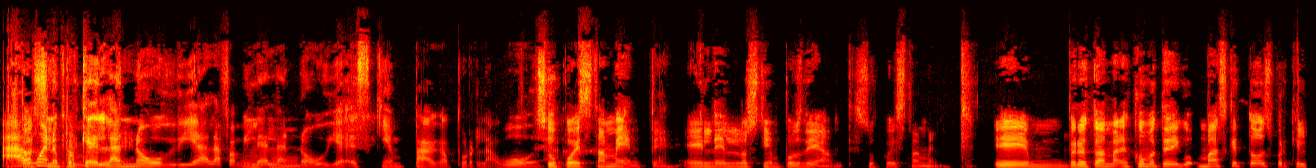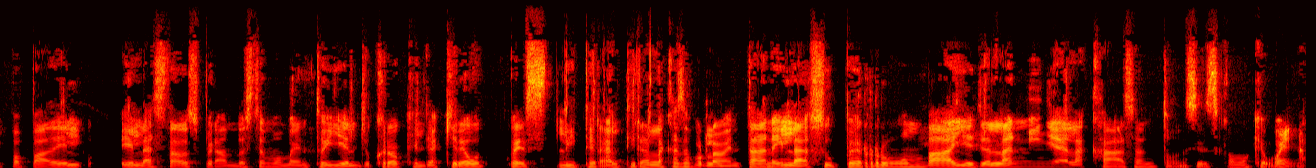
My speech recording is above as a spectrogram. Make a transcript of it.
Ah, bueno, porque la novia, la familia de la novia es quien paga por la boda. Supuestamente, en, en los tiempos de antes, supuestamente. Em, pero de todas maneras, como te digo, más que todo es porque el papá de él él ha estado esperando este momento y él, yo creo que él ya quiere, pues, literal, tirar la casa por la ventana y la super rumba y ella es la niña de la casa, entonces, como que bueno.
